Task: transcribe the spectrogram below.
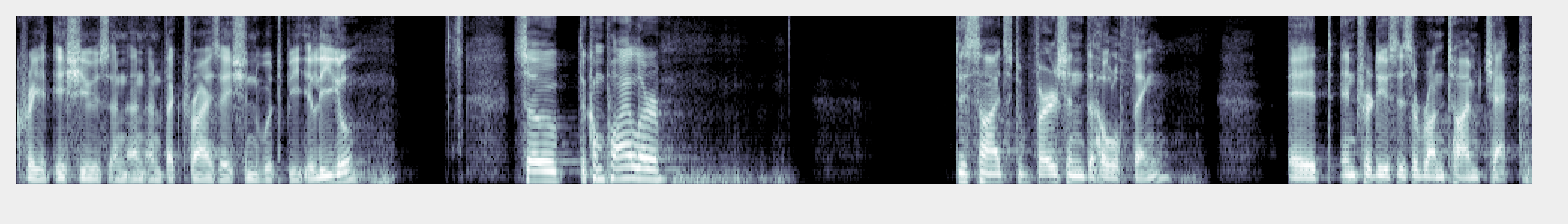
create issues, and, and, and vectorization would be illegal. So the compiler decides to version the whole thing. It introduces a runtime check.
